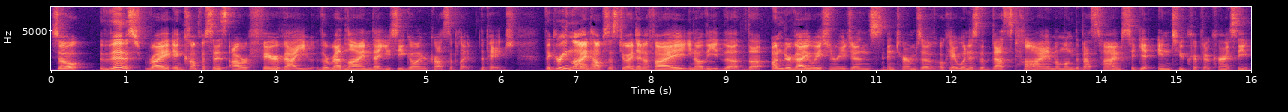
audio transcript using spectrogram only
So this right encompasses our fair value, the red line that you see going across the, the page. The green line helps us to identify, you know, the, the, the undervaluation regions in terms of, okay, when is the best time among the best times to get into cryptocurrency.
